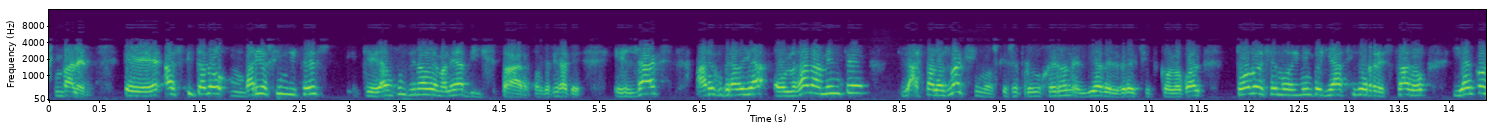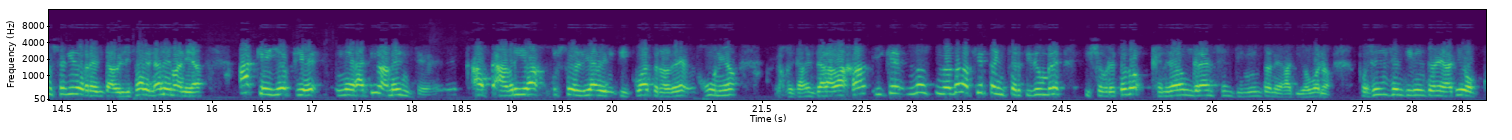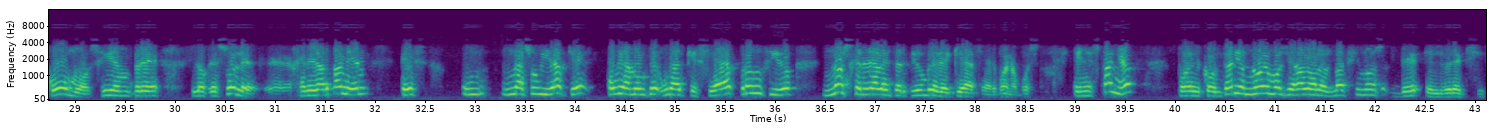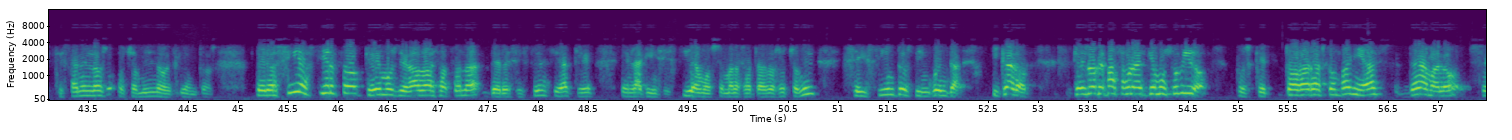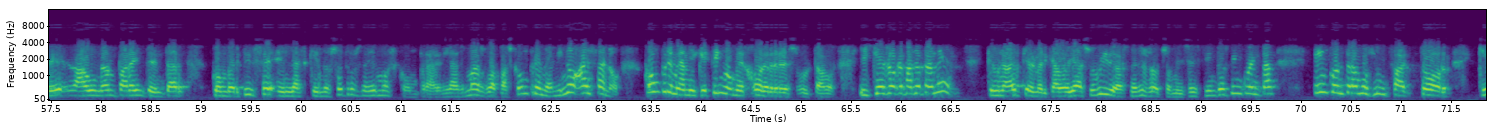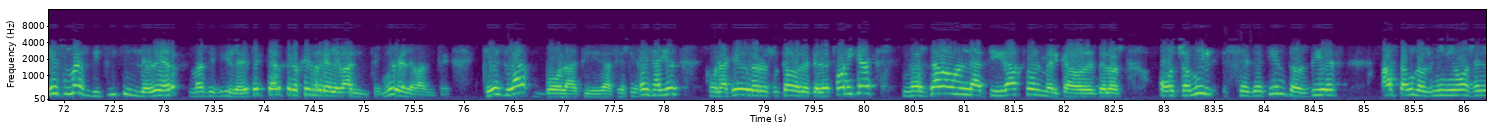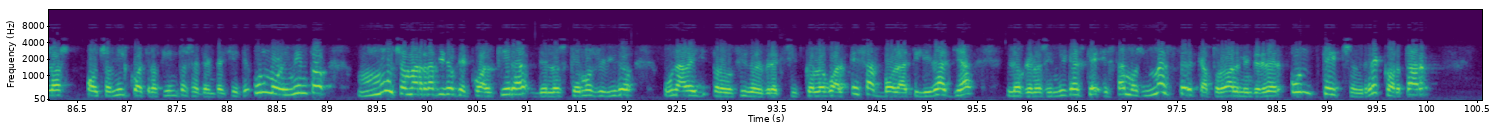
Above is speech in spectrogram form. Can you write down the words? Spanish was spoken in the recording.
Vale. Eh, has citado varios índices que han funcionado de manera dispar, porque fíjate, el DAX ha recuperado ya holgadamente hasta los máximos que se produjeron el día del Brexit, con lo cual todo ese movimiento ya ha sido restado y han conseguido rentabilizar en Alemania aquello que negativamente habría justo el día 24 de junio lógicamente a la baja, y que nos, nos daba cierta incertidumbre y sobre todo generaba un gran sentimiento negativo. Bueno, pues ese sentimiento negativo, como siempre, lo que suele eh, generar también es una subida que, obviamente, una que se ha producido, nos genera la incertidumbre de qué hacer. Bueno, pues en España por el contrario, no hemos llegado a los máximos del Brexit, que están en los 8.900. Pero sí es cierto que hemos llegado a esa zona de resistencia que en la que insistíamos semanas atrás, los 8.650. Y claro, ¿qué es lo que pasa una vez que hemos subido? Pues que todas las compañías de la mano se aunan para intentar convertirse en las que nosotros debemos comprar, en las más guapas. Cómpreme a mí, no, a esa no, cómpreme a mí que tengo mejores resultados. ¿Y qué es lo que pasa también? Que una vez que el mercado ya ha subido hasta esos 8.650, encontramos un factor que es más difícil de ver, más difícil de detectar, pero que es relevante, muy relevante, que es la volatilidad. Si os fijáis ayer, con aquellos resultados de Telefónica, nos daba un latigazo el mercado desde los 8.710 hasta unos mínimos en los 8.477. Un movimiento mucho más rápido que cualquiera de los que hemos vivido una vez producido el Brexit. Con lo cual, esa volatilidad ya lo que nos indica es que estamos más cerca probablemente de ver un techo y recortar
